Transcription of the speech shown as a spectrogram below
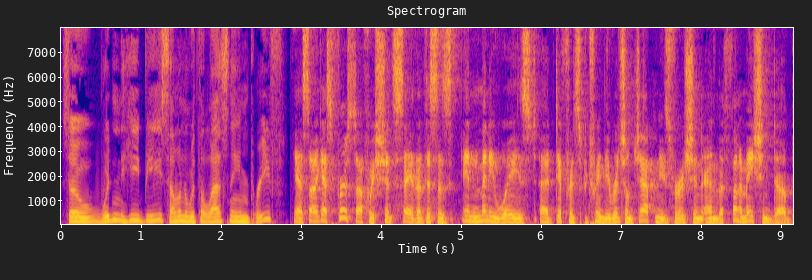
So wouldn't he be someone with the last name Brief? Yeah, so I guess first off, we should say that this is in many ways a difference between the original Japanese version and the Funimation dub,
